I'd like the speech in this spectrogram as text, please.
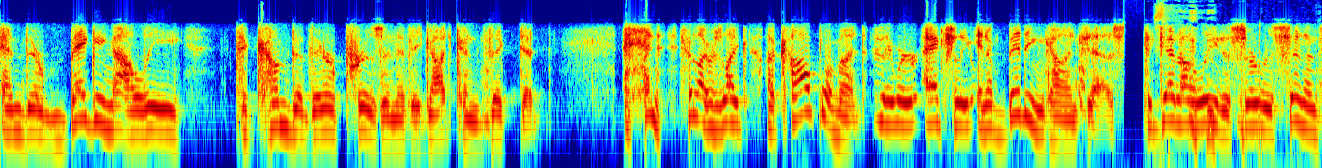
And they're begging Ali to come to their prison if he got convicted. And it was like a compliment. They were actually in a bidding contest to get Ali to serve his sentence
